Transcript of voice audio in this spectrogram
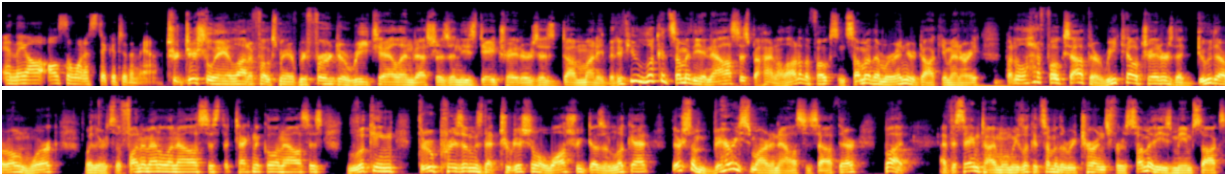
and they all also want to stick it to the man. Traditionally, a lot of folks may have referred to retail investors and these day traders as dumb money. But if you look at some of the analysis behind a lot of the folks, and some of them are in your documentary, but a lot of folks out there, retail traders that do their own work, whether it's the fundamental analysis, the technical analysis, looking through prisms that traditional Wall Street doesn't look at, there's some very smart analysis out there, but at the same time, when we look at some of the returns for some of these meme stocks,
